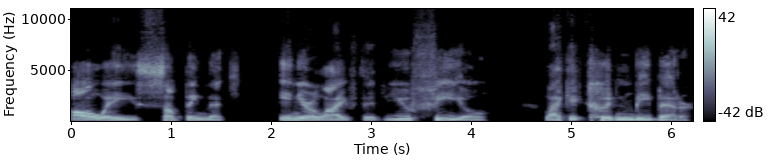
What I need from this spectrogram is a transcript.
always something that's in your life that you feel like it couldn't be better.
